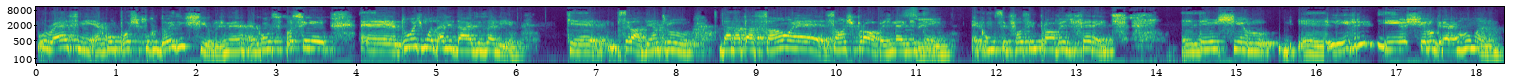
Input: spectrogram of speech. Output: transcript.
o wrestling é composto por dois estilos, né? É como se fossem é, duas modalidades ali que é, sei lá, dentro da natação é, são as provas, né, que Sim. tem. É como se fossem provas diferentes. É, tem o estilo é, livre e o estilo greco-romano.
